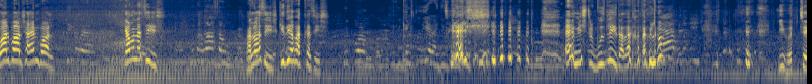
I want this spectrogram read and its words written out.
বল বল, সায়ন, বল। কেমন আছিস? ভালো আছিস? কি দিয়ে ভাত খাচ্ছিস? এই মিষ্টু, বুঝলি দাদার কথাগুলো? কি হচ্ছে?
